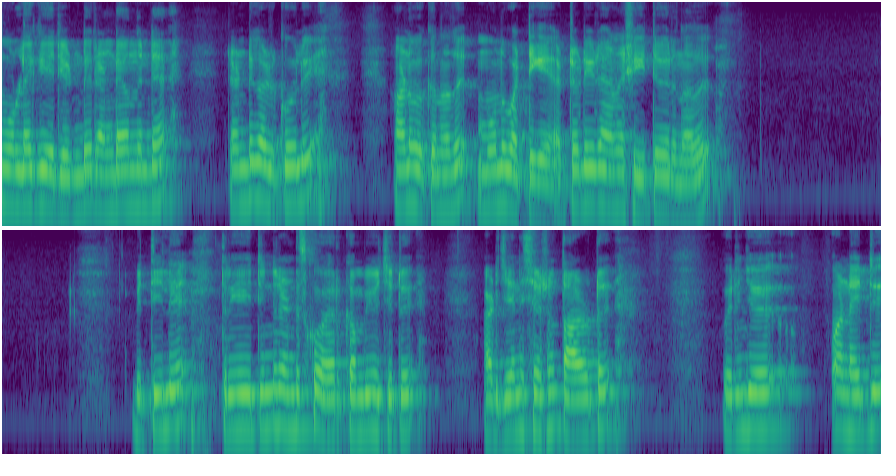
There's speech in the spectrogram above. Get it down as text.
മുകളിലേക്ക് കയറ്റിയിട്ടുണ്ട് രണ്ടേ ഒന്നിന്റെ രണ്ട് കഴുക്കോൽ ആണ് വെക്കുന്നത്. മൂന്ന് പട്ടിക എട്ടടിയുടെയാണ് ഷീറ്റ് വരുന്നത്. ഭിത്തിയിൽ ത്രീ എയ്റ്റിന്റെ രണ്ട് സ്ക്വയർ കമ്പി വെച്ചിട്ട് അടിച്ചതിന് ശേഷം താഴോട്ട് ഒരു ഇഞ്ച് വൺ എയ്റ്റ്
